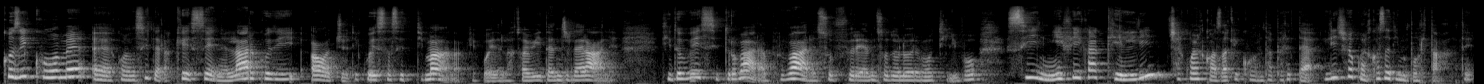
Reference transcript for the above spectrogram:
Così come eh, considera che se nell'arco di oggi, di questa settimana e poi della tua vita in generale, ti dovessi trovare a provare sofferenza o dolore emotivo, significa che lì c'è qualcosa che conta per te, lì c'è qualcosa di importante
